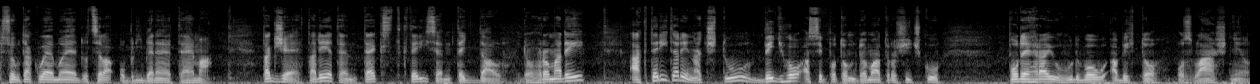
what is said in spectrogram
jsou takové moje docela oblíbené téma. Takže tady je ten text, který jsem teď dal dohromady a který tady načtu, byť ho asi potom doma trošičku podehraju hudbou, abych to ozvláštnil.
